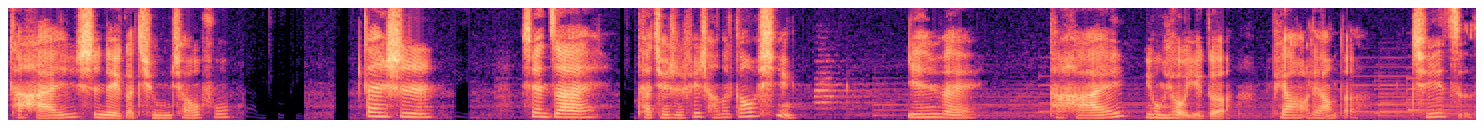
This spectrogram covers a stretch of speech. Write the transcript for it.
他还是那个穷樵夫。但是，现在他却是非常的高兴，因为他还拥有一个漂亮的妻子。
